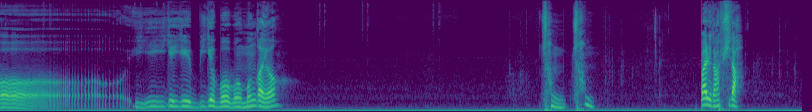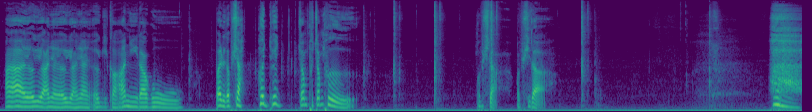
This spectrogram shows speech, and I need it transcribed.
어, 이, 이게, 이게, 이게 뭐, 뭐, 뭔가요? 참, 참. 빨리 갑시다. 아, 여기 아니야, 여기 아니야, 여기가 아니라고. 빨리 갑시다. 헛, 헛, 점프, 점프. 갑시다, 갑시다. 하.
